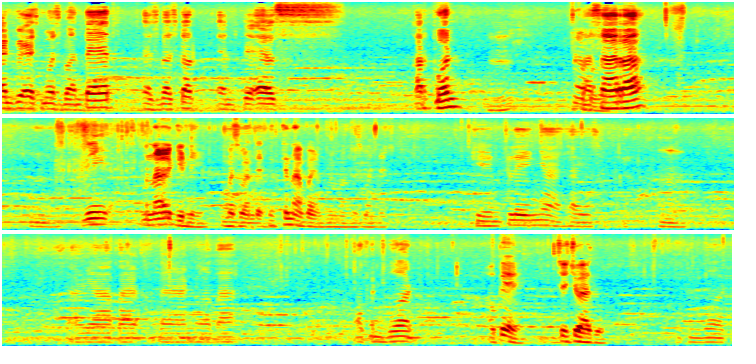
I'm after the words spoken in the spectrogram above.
NPS Most Wanted SBS Card NPS Carbon hmm? Basara Hmm. Ini menarik ini Mas Wanted Kenapa memang Mas Wanted? gameplaynya saya suka Hmm. saya apa apa open world Oke, setuju aku. Open world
